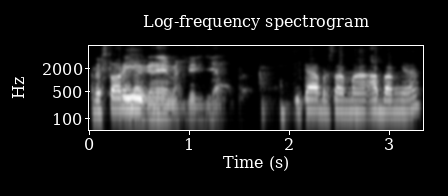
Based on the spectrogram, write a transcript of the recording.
ada story Mas Dirja? kita bersama abangnya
